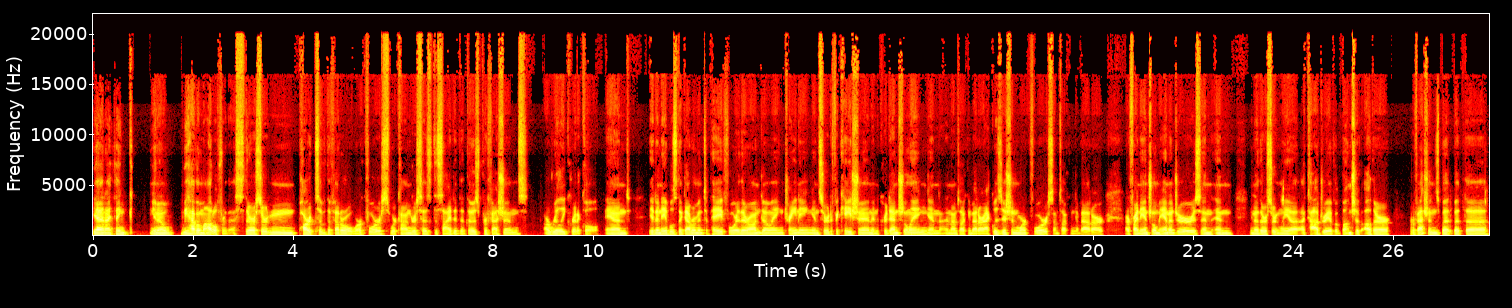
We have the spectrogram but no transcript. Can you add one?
yeah and i think you know, we have a model for this. There are certain parts of the federal workforce where Congress has decided that those professions are really critical and it enables the government to pay for their ongoing training and certification and credentialing. And, and I'm talking about our acquisition workforce. I'm talking about our, our financial managers. And, and, you know, there's certainly a, a cadre of a bunch of other professions, but, but the,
